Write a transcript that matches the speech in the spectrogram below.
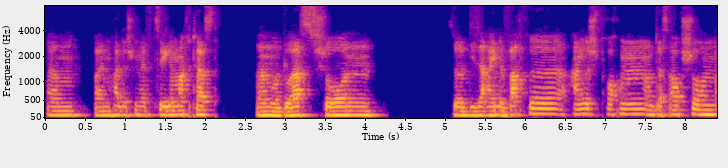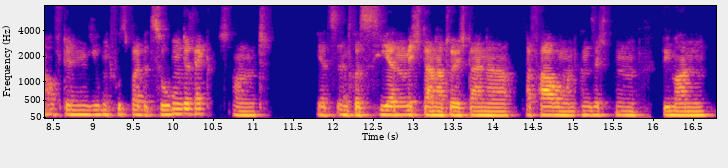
ähm, beim Hallischen FC gemacht hast. Ähm, und du hast schon so diese eine Waffe angesprochen und das auch schon auf den Jugendfußball bezogen direkt. Und jetzt interessieren mich da natürlich deine Erfahrungen und Ansichten, wie man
